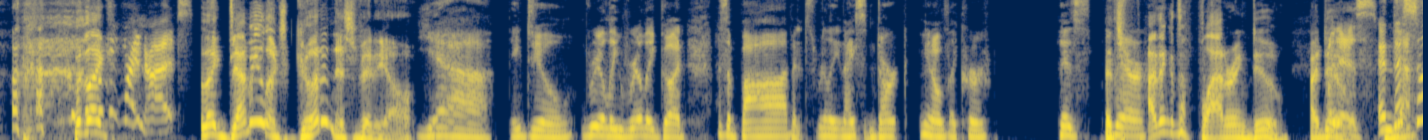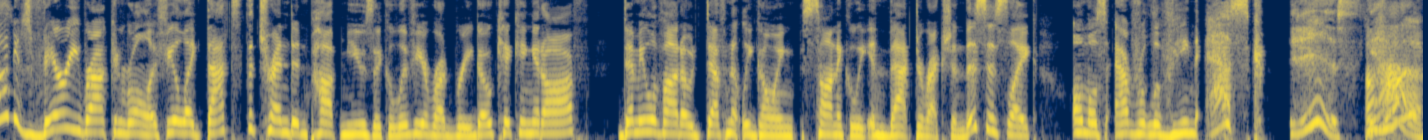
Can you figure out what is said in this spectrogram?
But like, why not? like Demi looks good in this video. Yeah, they do. Really, really good. Has a bob and it's really nice and dark. You know, like her, his It's, there. I think it's a flattering do. I do. It is. And this Yes. song is very rock and roll. I feel like that's the trend in pop music. Olivia Rodrigo kicking it off. Demi Lovato definitely going sonically in that direction. This is like almost Avril Lavigne esque. It is. Uh-huh. Yeah.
